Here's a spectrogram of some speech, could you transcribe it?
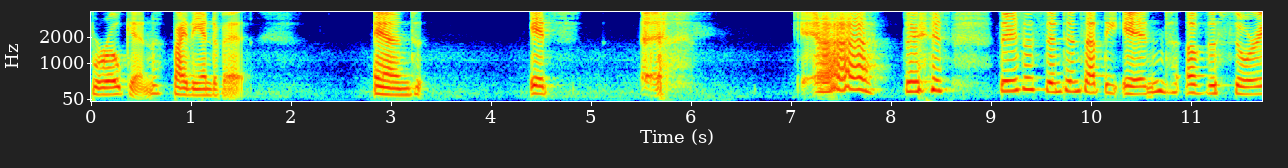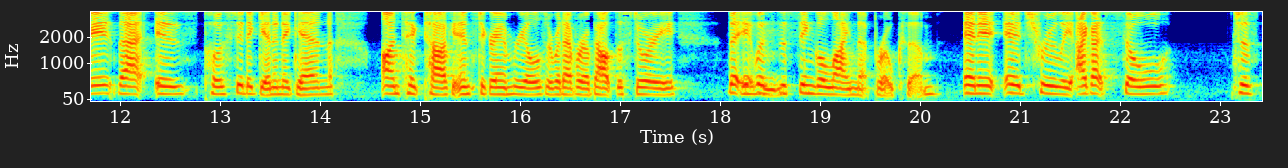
broken by the end of it. And it's uh, uh, there's there's a sentence at the end of the story that is posted again and again on TikTok and Instagram Reels or whatever about the story that it was the single line that broke them. And it it truly I got so just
